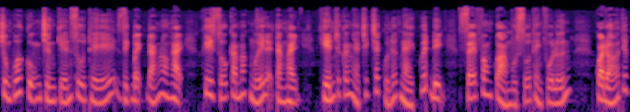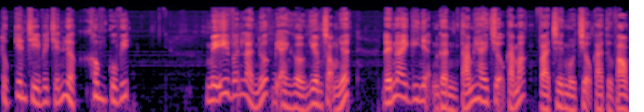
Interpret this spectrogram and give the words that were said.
Trung Quốc cũng chứng kiến xu thế dịch bệnh đáng lo ngại khi số ca mắc mới lại tăng mạnh, khiến cho các nhà chức trách của nước này quyết định sẽ phong tỏa một số thành phố lớn, qua đó tiếp tục kiên trì với chiến lược không Covid. Mỹ vẫn là nước bị ảnh hưởng nghiêm trọng nhất, đến nay ghi nhận gần 82 triệu ca mắc và trên 1 triệu ca tử vong.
